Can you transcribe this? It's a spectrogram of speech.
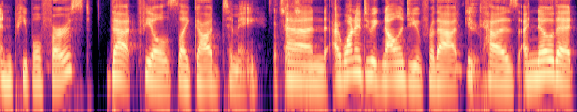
and people first, that feels like God to me. Awesome. And I wanted to acknowledge you for that Thank you. because I know that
